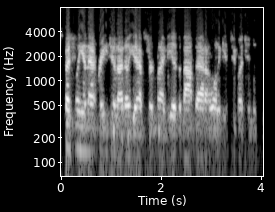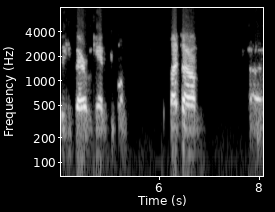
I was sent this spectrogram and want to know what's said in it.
especially in that region. I know you have certain ideas about that. I don't want to get too much into the weeds there. We can't. But um, uh,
